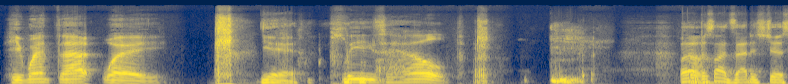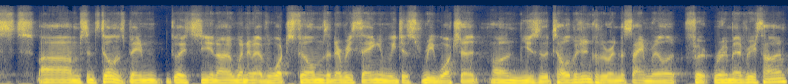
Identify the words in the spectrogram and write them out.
He went that way. yeah Please help. Well, besides that, it's just um, since Dylan's been, it's, you know, whenever we watch films and everything, and we just rewatch it on usually the television because we're in the same real, f- room every time.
